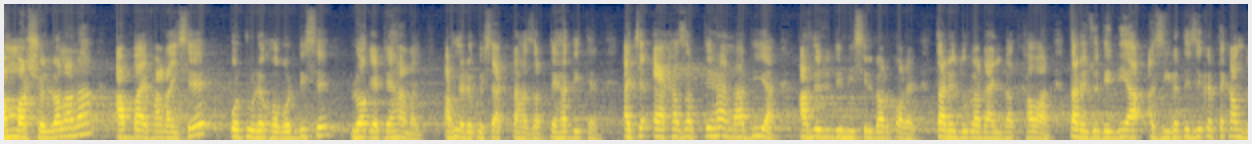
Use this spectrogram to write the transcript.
আম্মার শৈলবেলা না আব্বাই ফাড়াইছে ও টুরে খবর দিছে লগে টেহা নাই। আপনারা কইছে একটা হাজার টেহা দিতেন। আচ্ছা এক হাজার টেহা না দিয়া আপনি যদি মিছিল বার করেন তারে দুগুলা ডাইল ভাত খাওয়ান তারে যদি নিয়ে জিগাতে জিগাতে কান্দ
